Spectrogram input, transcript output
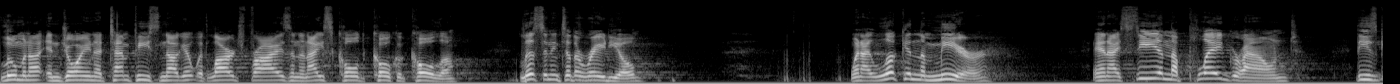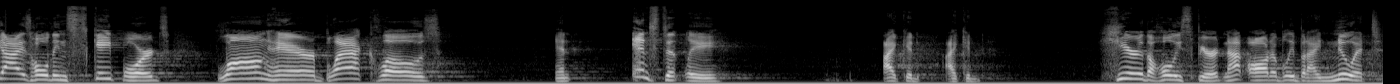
Lumina enjoying a 10 piece nugget with large fries and an ice cold Coca Cola, listening to the radio when I look in the mirror and I see in the playground these guys holding skateboards, long hair, black clothes, and instantly I could I could hear the Holy Spirit, not audibly, but I knew it.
